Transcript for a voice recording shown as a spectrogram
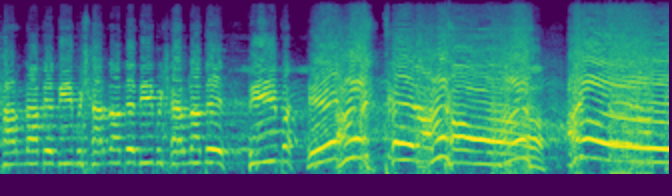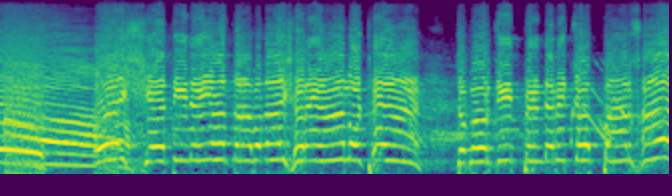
ਸ਼ਰਨਾ ਤੇ ਦੀਪ, ਸ਼ਰਨਾ ਤੇ ਦੀਪ, ਸ਼ਰਨਾ ਤੇ ਦੀਪ। ਇਹ ਇੱਥੇ ਰੱਖਾ। ਉੱਠਿਆ ਦਬੋਰਜੀ ਪਿੰਡ ਵਿੱਚੋਂ ਪਾਰਸਾ।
